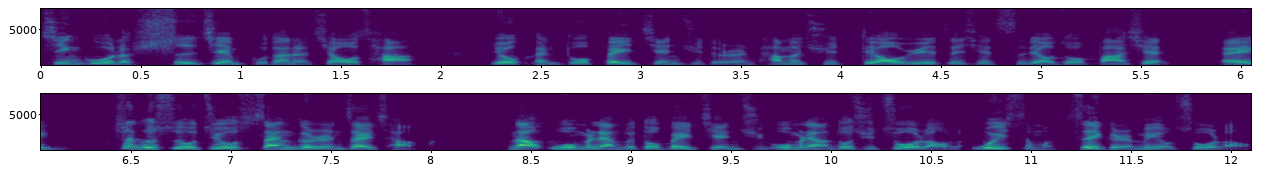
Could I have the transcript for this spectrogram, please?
经过了事件不断的交叉，有很多被检举的人，他们去调阅这些资料之后，发现，哎，这个时候只有三个人在场，那我们两个都被检举，我们俩都去坐牢了，为什么这个人没有坐牢？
